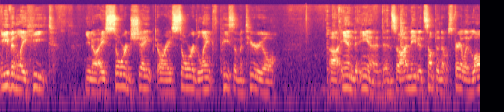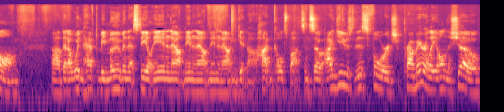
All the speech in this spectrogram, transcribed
evenly heat you know, a sword shaped or a sword length piece of material uh, end to end. And so I needed something that was fairly long uh, that I wouldn't have to be moving that steel in and out and in and out and in and out and getting hot and cold spots. And so I used this forge primarily on the show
